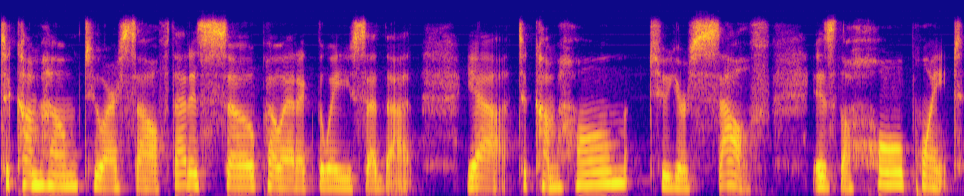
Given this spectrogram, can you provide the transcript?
to come home to ourself. That is so poetic the way you said that. Yeah, to come home to yourself is the whole point.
